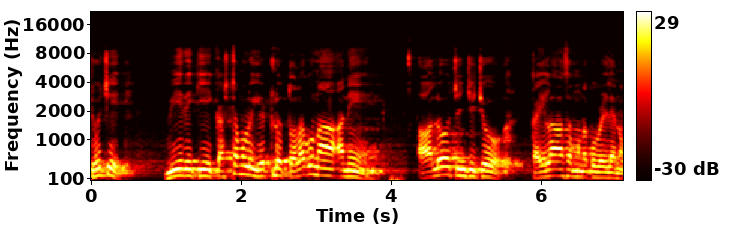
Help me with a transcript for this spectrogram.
చూచి వీరికి కష్టములు ఎట్లు తొలగునా అని ఆలోచించుచు కైలాసమునకు వెళ్ళెను.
